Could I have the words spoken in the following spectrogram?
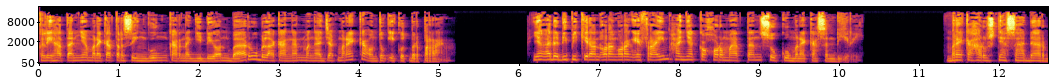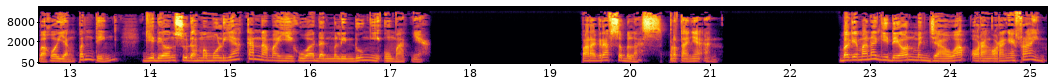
Kelihatannya mereka tersinggung karena Gideon baru belakangan mengajak mereka untuk ikut berperang. Yang ada di pikiran orang-orang Efraim hanya kehormatan suku mereka sendiri. Mereka harusnya sadar bahwa yang penting, Gideon sudah memuliakan nama Yehua dan melindungi umatnya. Paragraf 11. Pertanyaan. Bagaimana Gideon menjawab orang-orang Efraim?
